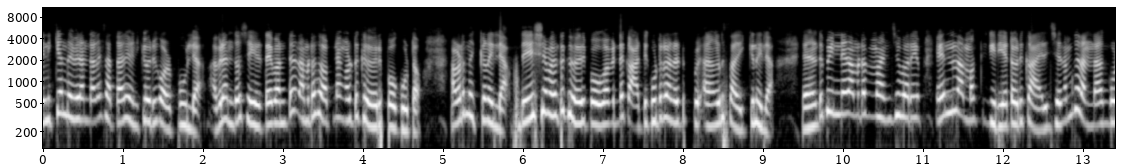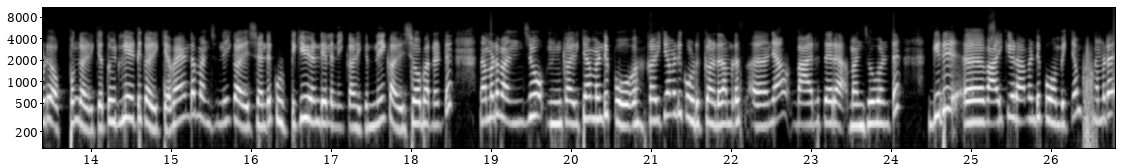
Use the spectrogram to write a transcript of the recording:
എനിക്കെന്താ ഇവർ രണ്ടാളും ചത്താലും എനിക്ക് ഒരു കുഴപ്പമില്ല അവരെന്തോ ചെയ്യട്ടെ പറഞ്ഞിട്ട് നമ്മുടെ സ്വപ്നം അങ്ങോട്ട് കേറി പോകും കേട്ടോ അവിടെ നിൽക്കണില്ല ദേഷ്യം വന്നിട്ട് കയറിപ്പോകും പോകും അവന്റെ കാട്ടിക്കൂട്ടൽ കണ്ടിട്ട് അങ്ങോട്ട് സഹിക്കണില്ല. എന്നിട്ട് പിന്നെ നമ്മുടെ മഞ്ജു പറയും എന്ന് നമുക്ക് ഗിരിയേട്ട ഒരു കാര്യം ചെയ്യാം. നമുക്ക് രണ്ടാം കൂടി ഒപ്പം കഴിക്കാം. തുല്യമായിട്ട് കഴിക്കാം. വേണ്ട മഞ്ജു നീ കഴിച്ചോ. എന്റെ കുട്ടിക്ക് വേണ്ടിയല്ലേ നീ കഴിക്കണം നീ കഴിച്ചോ പറഞ്ഞിട്ട് നമ്മുടെ മഞ്ജു കഴിക്കാൻ വേണ്ടി പോ കഴിക്കാൻ വേണ്ടി കൊടുക്കുകയാണ് നമ്മുടെ ഞാൻ ഭാര്യ തരാം മഞ്ജു പറഞ്ഞിട്ട് ഗിരി ഏർ വായിക്ക് ഇടാൻ വേണ്ടി പോകുമ്പോഴേക്കും നമ്മുടെ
